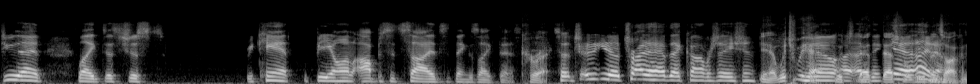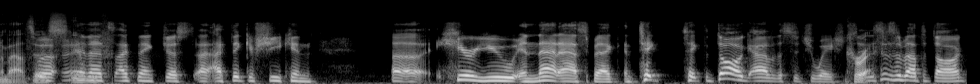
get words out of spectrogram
do that like that's just we can't be on opposite sides of things like this Correct. so you know, try to have that conversation. Yeah, which we You have. know, which that, think- that's yeah, what we've I been know. talking about. So Well, it's, you know, and that's I think just I think if she can uh, hear you in that aspect and take take the dog out of the situation. So Correct. this isn't about the dog.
